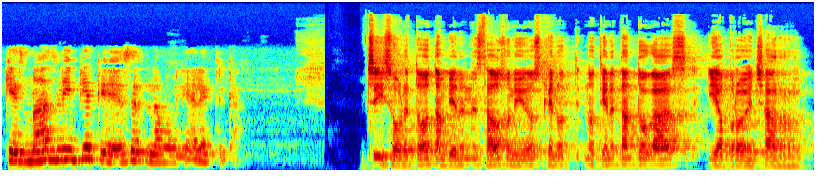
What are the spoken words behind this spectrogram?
que es más limpia, que es la movilidad eléctrica. Sí, sobre todo también en Estados Unidos, que no, no tiene tanto gas y aprovechar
